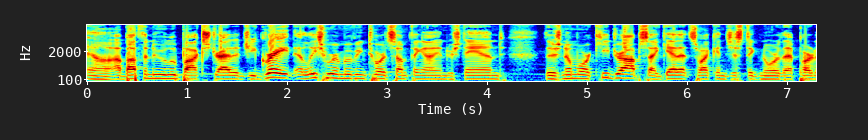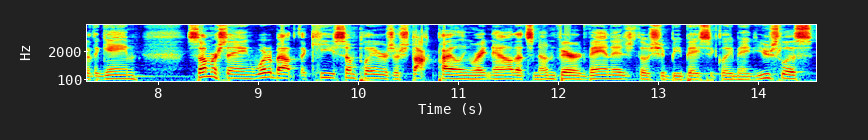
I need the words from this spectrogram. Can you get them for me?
uh, about the new loot box strategy. Great, at least we're moving towards something I understand. There's no more key drops. I get it, so I can just ignore that part of the game. Some are saying, what about the keys some players are stockpiling right now? That's an unfair advantage. Those should be basically made useless.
